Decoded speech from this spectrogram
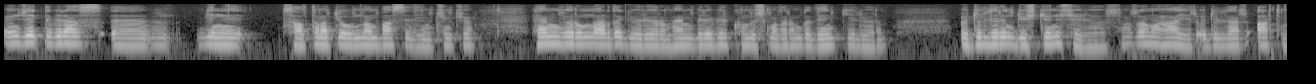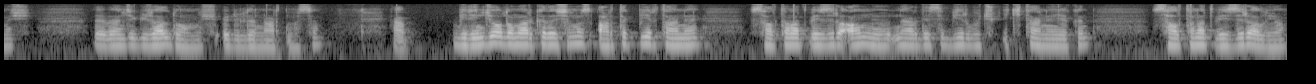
Öncelikle biraz e, yeni saltanat yolundan bahsedeyim çünkü hem yorumlarda görüyorum hem birebir konuşmalarımda denk geliyorum. Ödüllerin düştüğünü söylüyorsunuz ama hayır ödüller artmış. E, bence güzel de olmuş ödüllerin artması. Ya, birinci olan arkadaşımız artık bir tane saltanat veziri almıyor. Neredeyse bir buçuk iki taneye yakın saltanat veziri alıyor.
